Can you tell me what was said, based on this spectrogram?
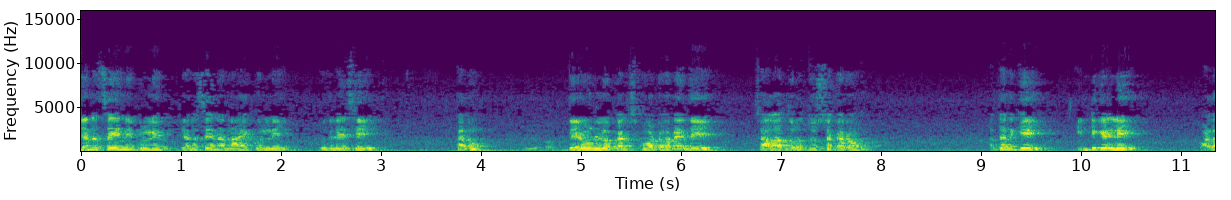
జన సైనికుల్ని జనసేన నాయకుల్ని వదిలేసి తను దేవుళ్ళలో కలిసిపోవటం అనేది చాలా దురదృష్టకరం. అతనికి ఇంటికెళ్ళి వాళ్ళ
